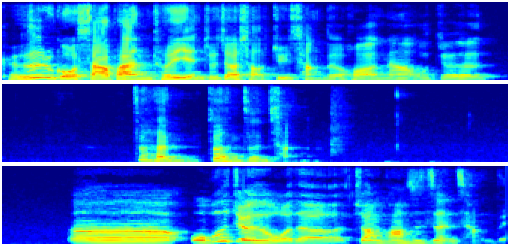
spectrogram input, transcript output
可是如果沙盘推演就叫小剧场的话，那我觉得这很这很正常。呃，我不觉得我的状况是正常的。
